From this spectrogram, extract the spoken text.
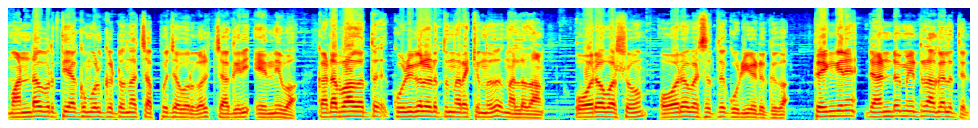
മണ്ട വൃത്തിയാക്കുമ്പോൾ കിട്ടുന്ന ചപ്പുചവറുകൾ ചകിരി എന്നിവ കടഭാഗത്ത് കുഴികളെടുത്ത് നിറയ്ക്കുന്നത് നല്ലതാണ്. ഓരോ വർഷവും ഓരോ വശത്ത് കുഴിയെടുക്കുക. തെങ്ങിന് രണ്ട് മീറ്റർ അകലത്തിൽ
